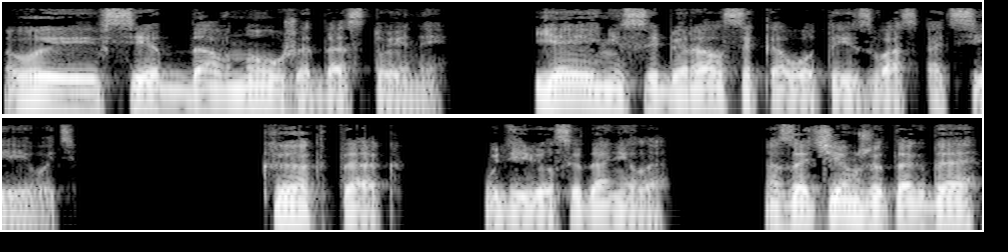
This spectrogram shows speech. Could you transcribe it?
«Вы все давно уже достойны. Я и не собирался кого-то из вас отсеивать. «Как так?» – удивился Данила. «А зачем же тогда...»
